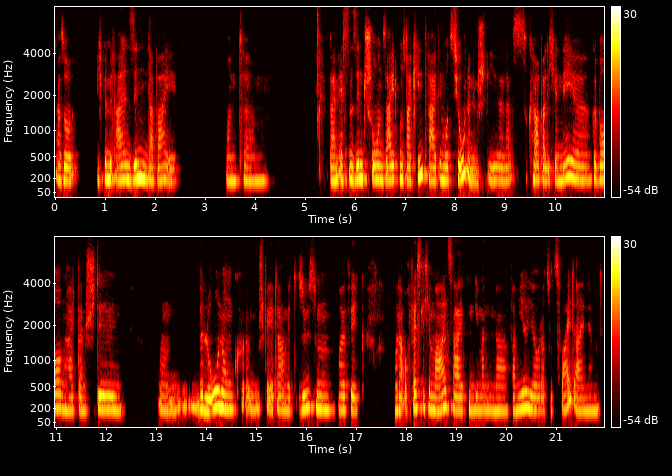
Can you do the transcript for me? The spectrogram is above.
Also ich bin mit allen Sinnen dabei. Und ähm, beim Essen sind schon seit unserer Kindheit Emotionen im Spiel. Da ist körperliche Nähe, Geborgenheit beim Stillen, ähm, Belohnung ähm, später mit Süßem häufig oder auch festliche Mahlzeiten, die man in einer Familie oder zu zweit einnimmt.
